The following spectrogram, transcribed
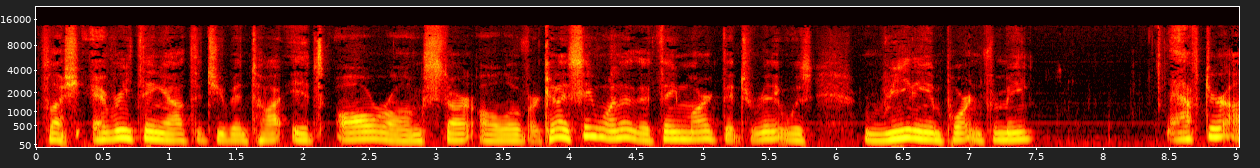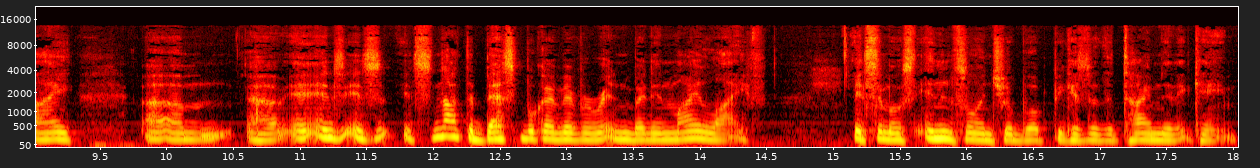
Flush everything out that you've been taught. It's all wrong. Start all over. Can I say one other thing, Mark, that really was really important for me? After I um, uh, and it's it's not the best book I've ever written, but in my life, it's the most influential book because of the time that it came.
